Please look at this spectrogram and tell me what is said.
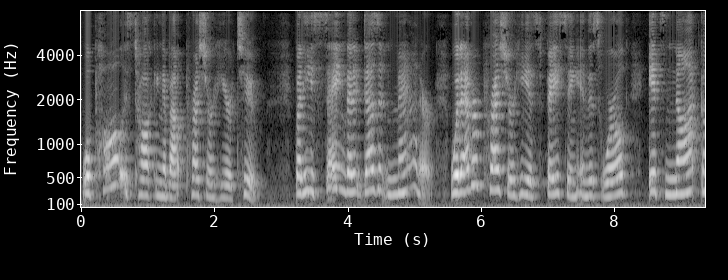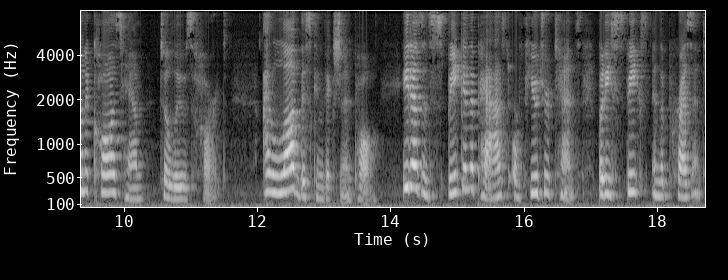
Well, Paul is talking about pressure here too. But he's saying that it doesn't matter. Whatever pressure he is facing in this world, it's not going to cause him to lose heart. I love this conviction in Paul. He doesn't speak in the past or future tense, but he speaks in the present.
